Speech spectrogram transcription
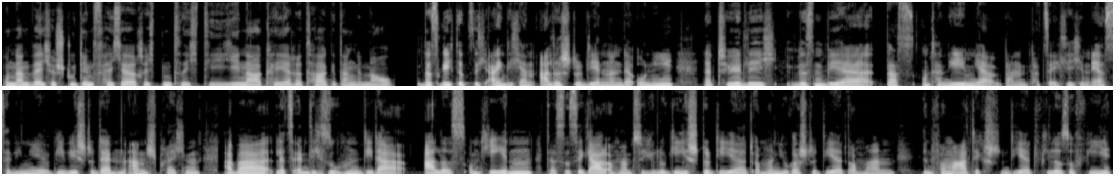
Und an welche Studienfächer richten sich die Jena Karrieretage dann genau? Das richtet sich eigentlich an alle Studierenden der Uni. Natürlich wissen wir, dass Unternehmen ja dann tatsächlich in erster Linie Vivi-Studenten ansprechen, aber letztendlich suchen die da alles und jeden. Das ist egal, ob man Psychologie studiert, ob man Yoga studiert, ob man Informatik studiert, Philosophie,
